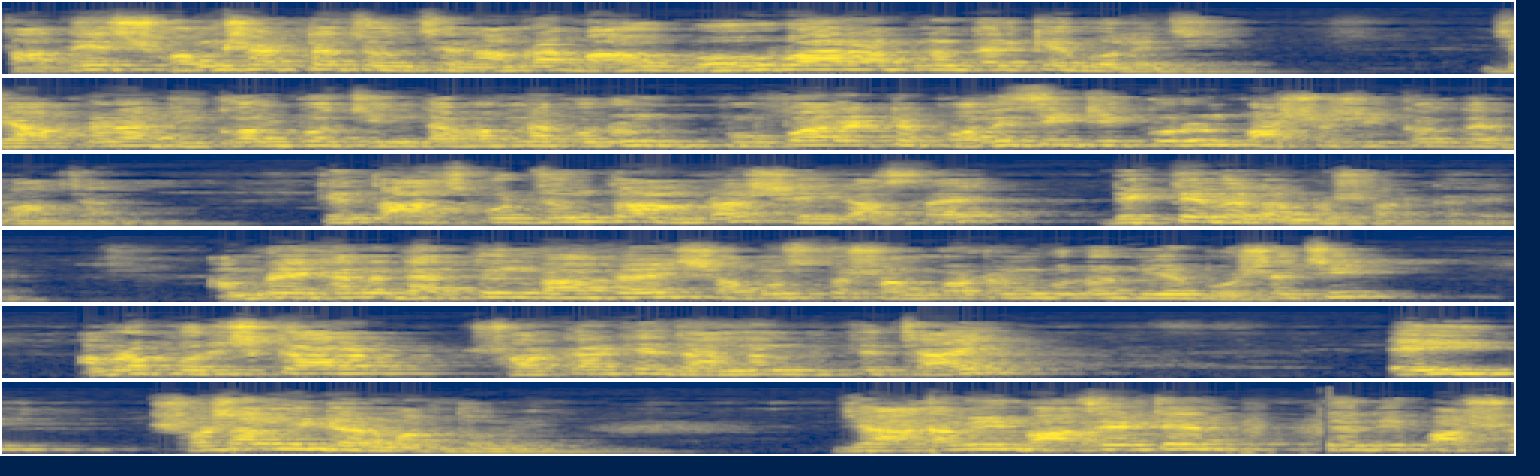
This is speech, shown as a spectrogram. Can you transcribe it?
তাদের সংসারটা চলছে না। আমরা বহুবার আপনাদেরকে বলেছি যে আপনারা বিকল্প চিন্তা ভাবনা করুন প্রপার একটা পলিসি ঠিক করুন পার্শ্ব শিক্ষকদের বাঁচান। কিন্তু আজ পর্যন্ত আমরা সেই রাস্তায় দেখতে পেলাম না সরকারের। আমরা এখানে দায়িত্বহীনভাবে সমস্ত সংগঠনগুলো নিয়ে বসেছি। আমরা পরিষ্কার সরকারকে জানান দিতে চাই এই সোশ্যাল মিডিয়ার মাধ্যমে যে আগামী বাজেটের যদি পার্শ্ব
